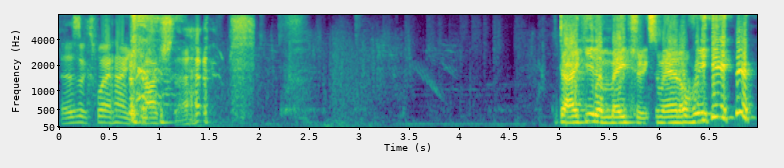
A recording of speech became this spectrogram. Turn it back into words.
That doesn't explain how you dodged that. Daiki the Matrix man over here.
